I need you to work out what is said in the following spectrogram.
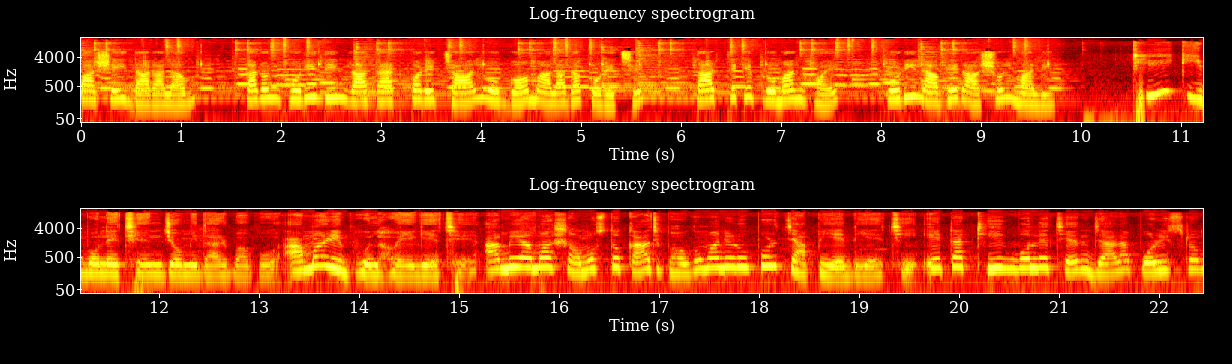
পাশেই দাঁড়ালাম। কারণ হরি দিন রাত এক করে চাল ও গম আলাদা করেছে। তার থেকে প্রমাণ হয়, হরি লাভের আসল মালিক। ঠিকই বলেছেন জমিদার বাবু, আমারই ভুল হয়ে গেছে। আমি আমার সমস্ত কাজ ভগবানের উপর চাপিয়ে দিয়েছি। এটা ঠিক বলেছেন, যারা পরিশ্রম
